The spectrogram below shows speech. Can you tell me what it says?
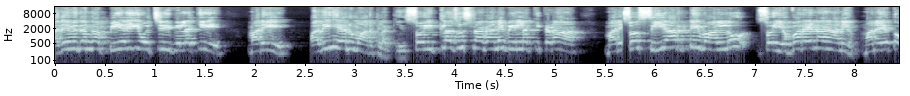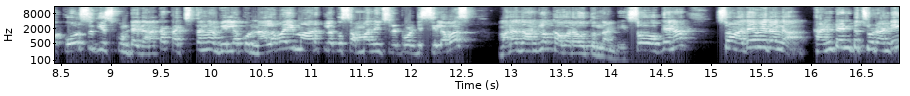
అదే విధంగా పిఐ వచ్చి వీళ్ళకి మరి పదిహేను మార్కులకి. సో ఇట్లా చూసినా కానీ వీళ్ళకి ఇక్కడ మరి సో సిఆర్టీ వాళ్ళు సో ఎవరైనా కానీ మన యొక్క కోర్సు తీసుకుంటే గనక ఖచ్చితంగా వీళ్ళకు నలభై మార్కులకు సంబంధించినటువంటి సిలబస్ మన దాంట్లో కవర్ అవుతుందండి. సో ఓకేనా? సో అదే విధంగా కంటెంట్ చూడండి.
